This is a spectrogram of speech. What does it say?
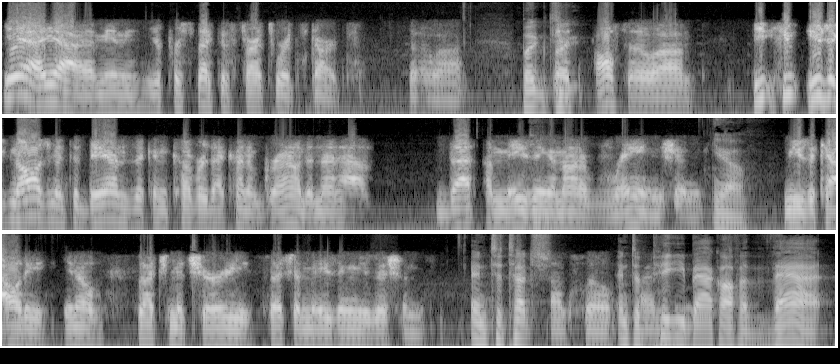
Yeah, yeah. I mean, your perspective starts where it starts. So, uh, But, but you- also um, hu- hu- huge acknowledgement to bands that can cover that kind of ground and that have that amazing amount of range and yeah. musicality. You know, such maturity, such amazing musicians. And to touch Um, so and to I'm- piggyback off of that,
